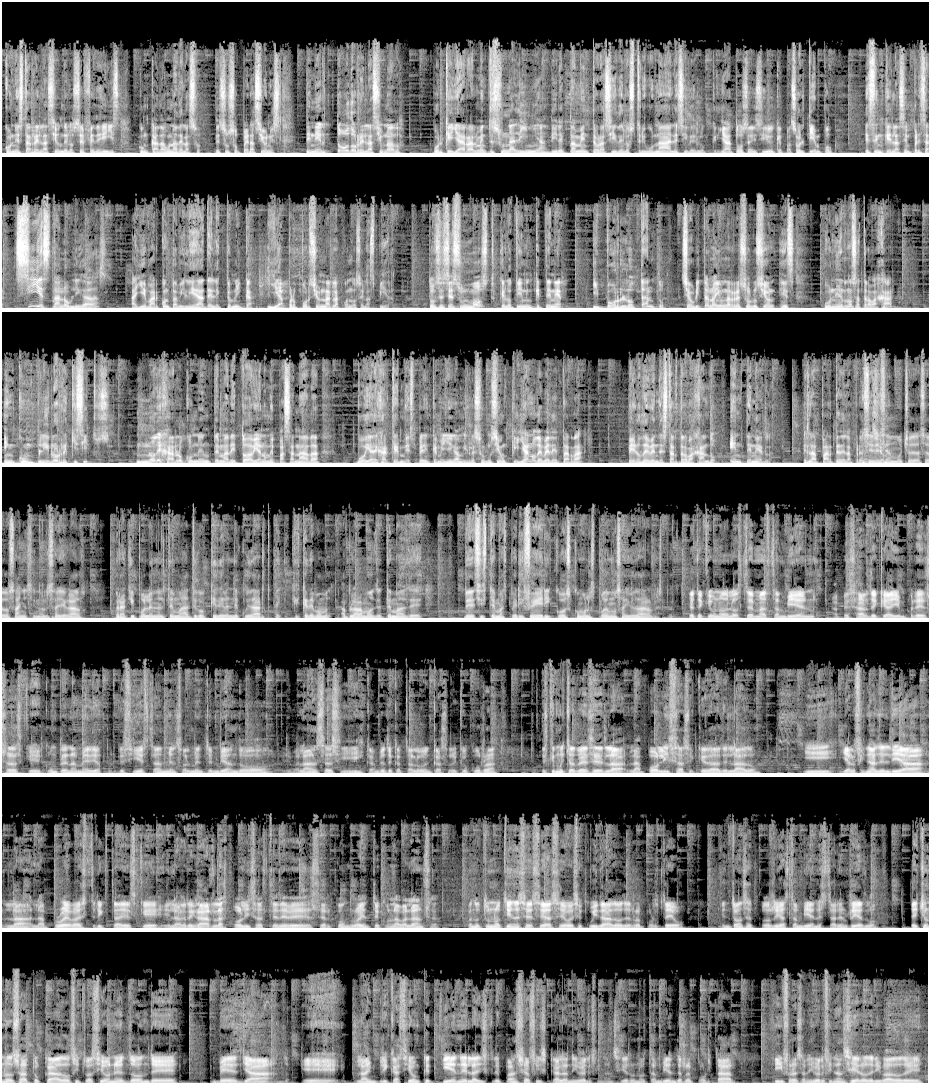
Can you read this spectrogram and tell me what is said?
con esta relación de los FDIs con cada una de, las, de sus operaciones. Tener todo relacionado, porque ya realmente es una línea directamente ahora sí de los tribunales y de lo que ya todo se decidió y que pasó el tiempo, es en que las empresas sí están obligadas a llevar contabilidad electrónica y a proporcionarla cuando se las pida. Entonces es un must que lo tienen que tener y por lo tanto, si ahorita no hay una resolución es ponernos a trabajar en cumplir los requisitos. No dejarlo con un tema de todavía no me pasa nada, voy a dejar que me esperen que me llegue mi resolución, que ya no debe de tardar, pero deben de estar trabajando en tenerla. Es la parte de la prevención. Así decían mucho de hace dos años y no les ha llegado. Pero aquí ponen el tema, digo, ¿qué deben de cuidar? ¿Qué, qué debemos? Hablábamos de temas de de sistemas periféricos, ¿cómo los podemos ayudar al respecto? Fíjate que uno de los temas también, a pesar de que hay empresas que cumplen a medias, porque sí están mensualmente enviando eh, balanzas y cambios de catálogo en caso de que ocurra, es que muchas veces la, la póliza se queda de lado y, y, al final del día la, la, prueba estricta es que el agregar las pólizas te debe ser congruente con la balanza. Cuando tú no tienes ese aseo, ese cuidado de reporteo, entonces podrías también estar en riesgo. De hecho, nos ha tocado situaciones donde ves ya eh, la implicación que tiene la discrepancia fiscal a nivel financiero, ¿no? También de reportar cifras a nivel financiero derivado de,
